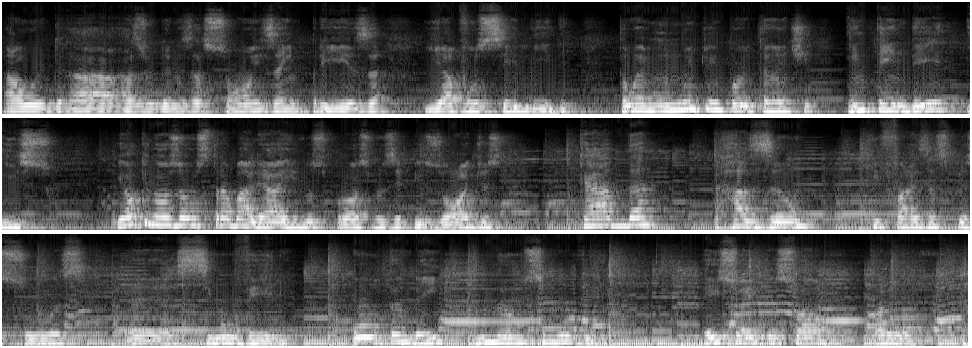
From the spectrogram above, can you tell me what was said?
às organizações, à empresa e a você, líder. Então é muito importante entender isso. E é o que nós vamos trabalhar aí nos próximos episódios, cada razão que faz as pessoas é, se moverem ou também não se moverem. É isso aí, pessoal. Valeu!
